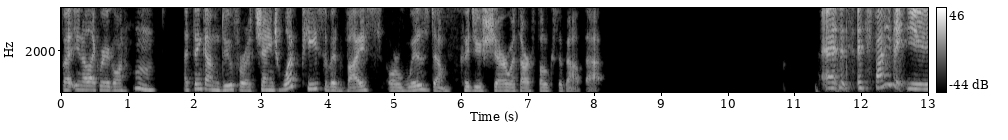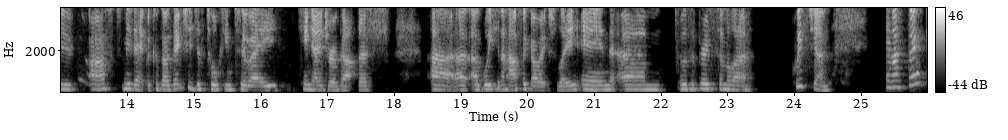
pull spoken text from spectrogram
but you know, like where you're going, hmm, I think I'm due for a change. What piece of advice or wisdom could you share with our folks about that? And it's it's funny that you asked me that because I was actually just talking to a teenager about this uh, a week and a half ago, actually, and um, it was a very similar question. And I think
